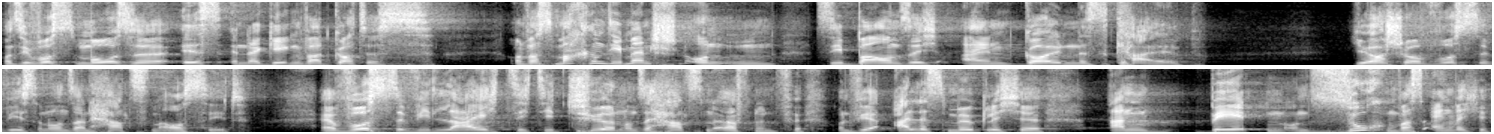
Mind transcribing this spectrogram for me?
Und sie wussten, Mose ist in der Gegenwart Gottes. Und was machen die Menschen unten? Sie bauen sich ein goldenes Kalb. Joshua wusste, wie es in unseren Herzen aussieht. Er wusste, wie leicht sich die Türen unserer Herzen öffnen für, und wir alles Mögliche anbeten und suchen, was irgendwelche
